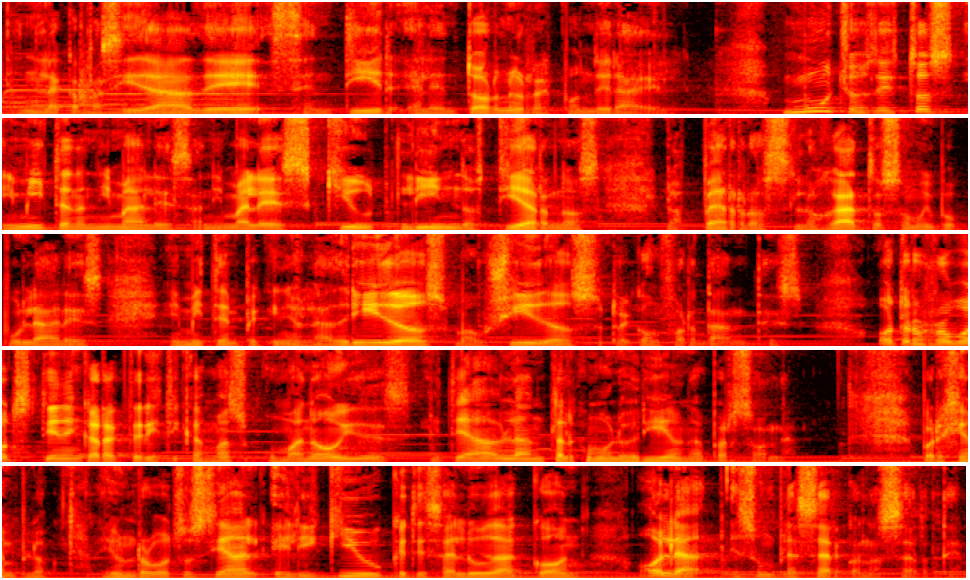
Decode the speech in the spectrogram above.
tienen la capacidad de sentir el entorno y responder a él. Muchos de estos imitan animales, animales cute, lindos, tiernos. Los perros, los gatos son muy populares, emiten pequeños ladridos, maullidos, reconfortantes. Otros robots tienen características más humanoides y te hablan tal como lo haría una persona. Por ejemplo, hay un robot social, el que te saluda con Hola, es un placer conocerte.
